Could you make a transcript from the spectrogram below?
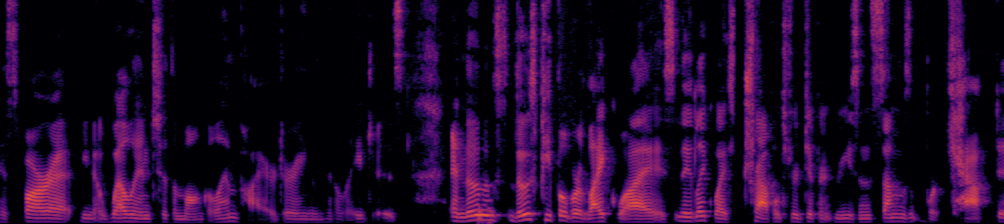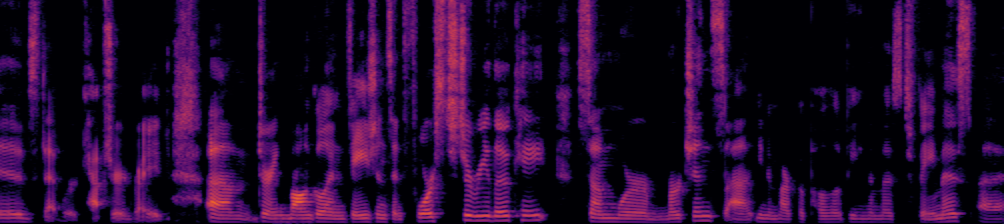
as far as you know well into the Mongol Empire during the Middle Ages, and those those people were likewise they likewise traveled for different reasons. Some were captives that were captured right um, during Mongol invasions and forced to relocate. Some were merchants, uh, you know Marco Polo being the most famous, uh,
